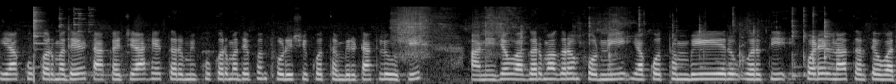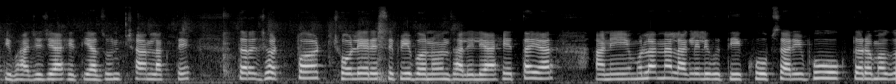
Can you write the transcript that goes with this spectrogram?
या कुकरमध्ये टाकायची आहे. तर मी कुकरमध्ये पण थोडीशी कोथिंबीर टाकली होती. आणि जेव्हा गरमागरम फोडणी या कोथिंबीरवरती पडेल ना तर तेव्हा ती भाजी जी आहे ती अजून छान लागते. तर झटपट छोले रेसिपी बनवून झालेली आहे तयार. आणि मुलांना लागलेली होती खूप सारी भूक. तर मग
